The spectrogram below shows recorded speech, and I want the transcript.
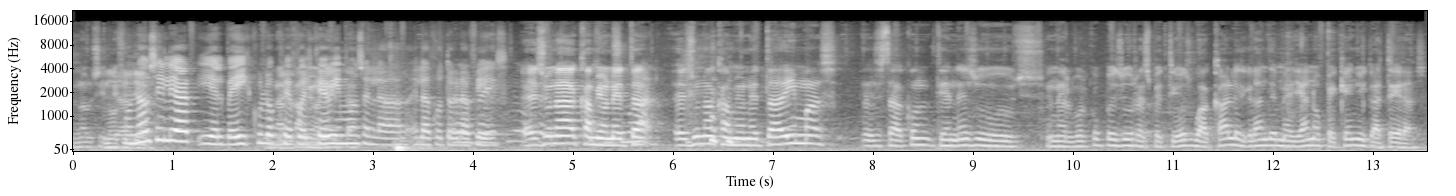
un auxiliar, un auxiliar y el vehículo que fue el que vimos en, la, en las fotografías. Es una camioneta, es una camioneta Dimas, está con, tiene sus, en el vuelco pues sus respectivos guacales, grande, mediano, pequeño y gateras.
